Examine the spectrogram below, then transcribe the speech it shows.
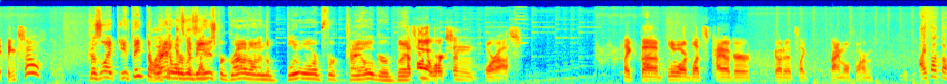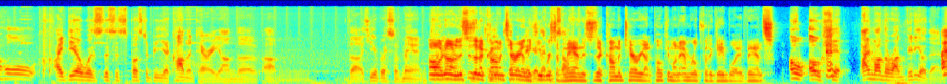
I think so. Because like you'd think the No, red think orb would be like- used for Groudon and the blue orb for Kyogre, but That's how it works in ORAS. Like the blue orb lets Kyogre go to its like primal form. I thought the whole idea was this is supposed to be a commentary on the um, the hubris of man. Oh no, no, this isn't a dreams that are commentary on the hubris of man. This is a commentary on Pokemon Emerald for the Game Boy Advance. Oh, oh shit! I'm on the wrong video then.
